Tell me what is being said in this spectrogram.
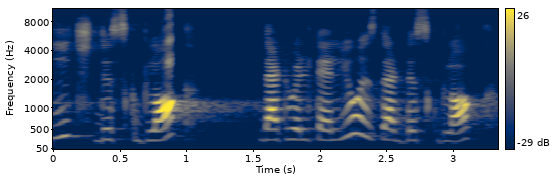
each disk block. That will tell you is that disk block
